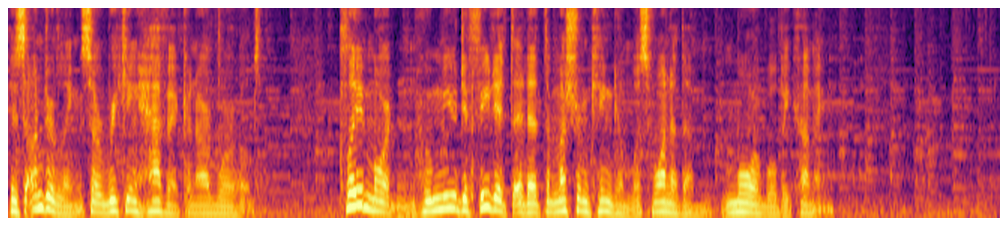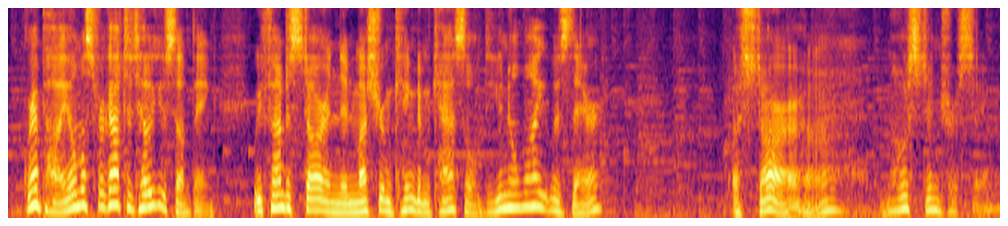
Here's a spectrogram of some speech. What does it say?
His underlings are wreaking havoc in our world. Claymorton, whom you defeated at the Mushroom Kingdom, was one of them. More will be coming. Grandpa, I almost forgot to tell you something. We found a star in the Mushroom Kingdom castle. Do you know why it was there? A star, huh? Most interesting.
